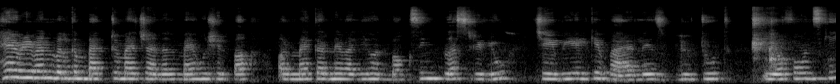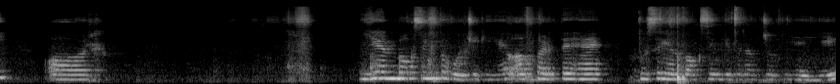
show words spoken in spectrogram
Hi everyone welcome back to my channel मैं हूँ शिल्पा और मैं करने वाली हूँ unboxing plus review J B L के वायरलेस ब्लूटूथ ईयरफोन्स की और ये अनबॉक्सिंग तो हो चुकी है। तो अब बढ़ते हैं दूसरी अनबॉक्सिंग की तरफ़ जो कि है ये।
